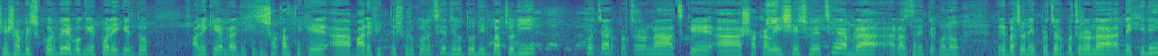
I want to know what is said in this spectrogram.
শেষ অফিস করবে এবং এরপরেই কিন্তু অনেকে আমরা দেখেছি সকাল থেকে বাড়ি ফিরতে শুরু করেছে। যেহেতু নির্বাচনী প্রচার প্রচারণা আজকে সকালেই শেষ হয়েছে। আমরা রাজধানীতে কোনো নির্বাচনী প্রচার প্রচারণা দেখিনি।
